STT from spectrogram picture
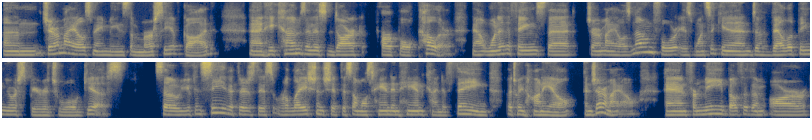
Um, Jeremiel's name means the mercy of God, and he comes in this dark purple color. Now, one of the things that Jeremiah is known for is once again developing your spiritual gifts. So you can see that there's this relationship, this almost hand in hand kind of thing between Haniel and Jeremiah. And for me, both of them are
